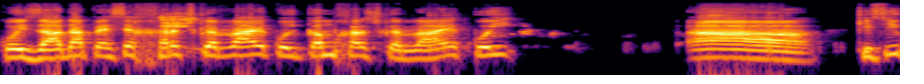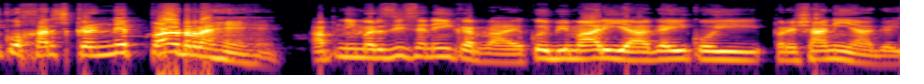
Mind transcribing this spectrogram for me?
कोई ज़्यादा पैसे खर्च कर रहा है कोई कम खर्च कर रहा है कोई आ, किसी को खर्च करने पड़ रहे हैं अपनी मर्ज़ी से नहीं कर रहा है कोई बीमारी आ गई कोई परेशानी आ गई।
